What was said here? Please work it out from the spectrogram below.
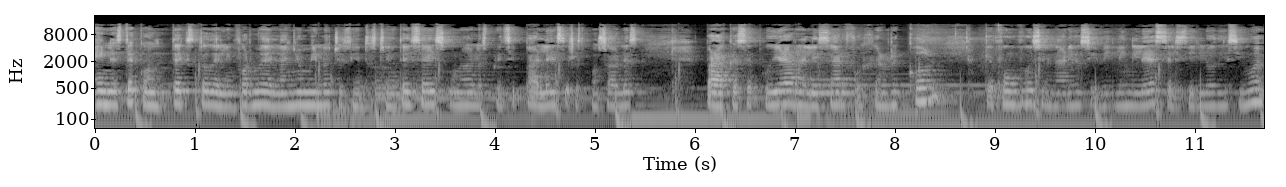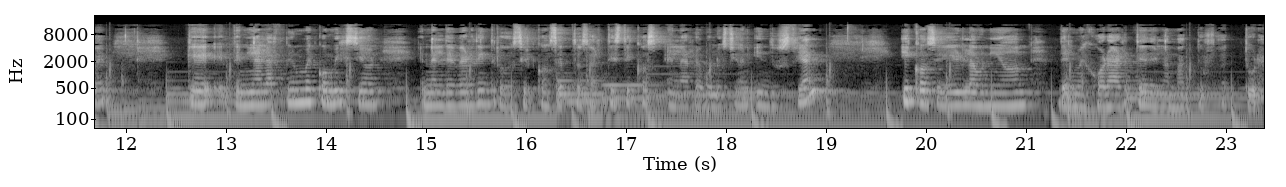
En este contexto del informe del año 1836, uno de los principales responsables para que se pudiera realizar fue Henry Cole, que fue un funcionario civil inglés del siglo XIX, que tenía la firme convicción en el deber de introducir conceptos artísticos en la revolución industrial y conseguir la unión del mejor arte de la manufactura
